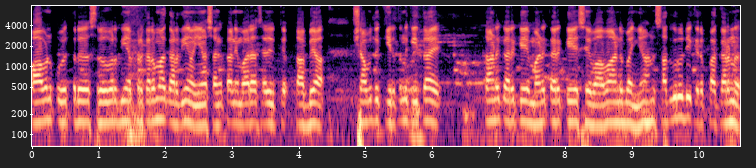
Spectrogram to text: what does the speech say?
ਪਾਵਨ ਪਵਿੱਤਰ ਸਰੋਵਰ ਦੀਆਂ ਪ੍ਰਕਰਮਾ ਕਰਦੀਆਂ ਹੋਈਆਂ ਸੰਗਤਾਂ ਨੇ ਮਹਾਰਾਜ ਸਾਹਿਬ ਦੀ ਤਾਬਿਆ ਸ਼ਬਦ ਕੀਰਤਨ ਕੀਤਾ ਹੈ ਤਨ ਕਰਕੇ, ਮਨ ਕਰਕੇ ਸੇਵਾਵਾਂ ਨਿਭਾਈਆਂ ਹਨ। ਸਤਿਗੁਰੂ ਦੀ ਕਿਰਪਾ ਕਰਨ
